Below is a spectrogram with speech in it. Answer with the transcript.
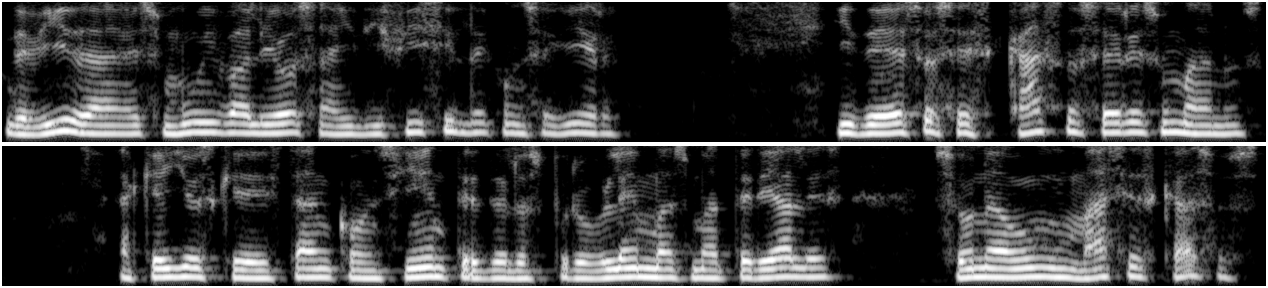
de vida es muy valiosa y difícil de conseguir. Y de esos escasos seres humanos, aquellos que están conscientes de los problemas materiales son aún más escasos.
